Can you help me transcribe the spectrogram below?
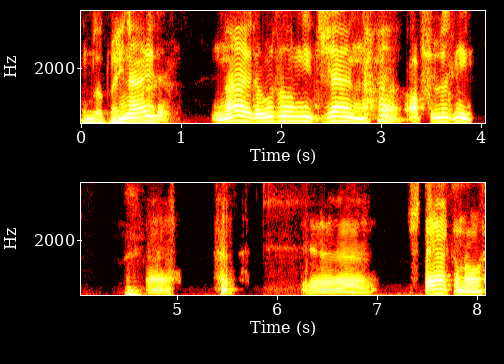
Om dat mee te Nee, maken. dat, nee, dat hoeft ook niet te zijn. Absoluut niet. Eh, eh, sterker nog,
